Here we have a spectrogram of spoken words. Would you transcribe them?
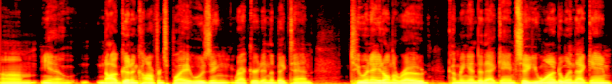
um, you know, not good in conference play. Losing record in the Big Ten, two and eight on the road coming into that game. So you wanted to win that game.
